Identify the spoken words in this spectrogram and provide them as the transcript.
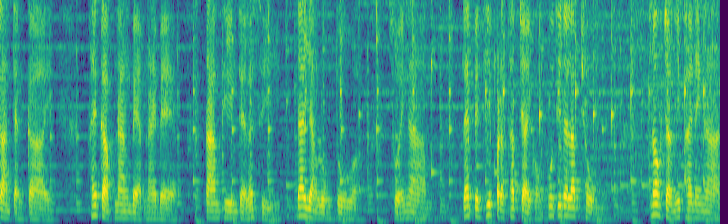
การแต่งกาย ให้กับนางแบบนายแบบ ตามทีมแต่ละสีได้อย่างลงตัว วยงาม และเป็นที่ประทับใจของผู้ที่ได้รับชม นอกจากนี้ภายในงาน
